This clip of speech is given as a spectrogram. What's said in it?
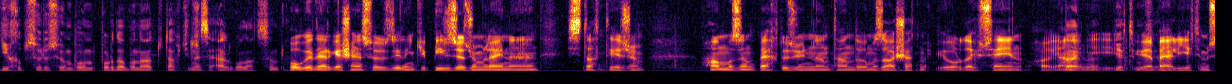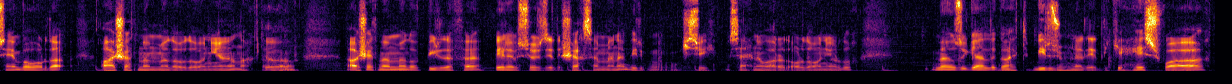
yıxıb sürüsün, bun, burada buna tutaq ki, nəsə əl qol atsın. O qədər qəşəng söz dedin ki, bircə cümlə ilə istat deyəcəm. Hamımızın bəxt üzüyündən tanıdığımız Ayşət orada Hüseyn, yəni Bəli, bəli, Yetim Hüseyn və orada Ayşət Məmmədovda oynayan aktyor. Ayşət Məmmədov bir dəfə belə bir söz dedi şəxsən mənə, bir kiçik səhnə var idi, orada oynayırdıq. Mövzu gəldi, qayıtdı bir cümlə dedi ki, heç vaxt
